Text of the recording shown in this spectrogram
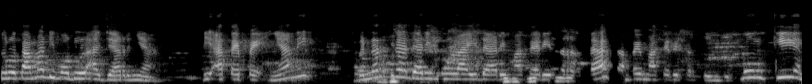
terutama di modul ajarnya, di ATP-nya nih, benar nggak dari mulai dari materi terendah sampai materi tertinggi? Mungkin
